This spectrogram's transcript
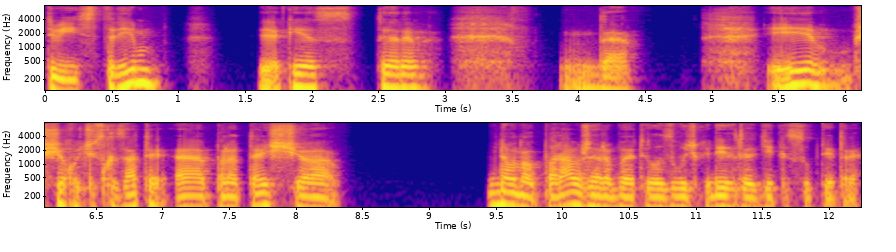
твій стрім, який я стирив. Да. І що хочу сказати е, про те, що давно пора вже робити озвучки ігри тільки субтитри.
